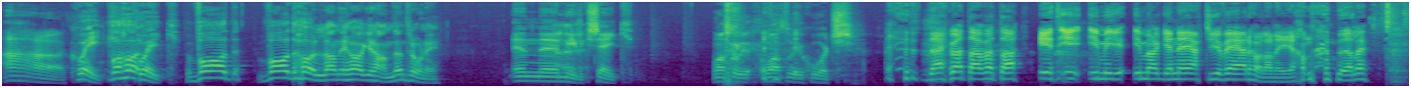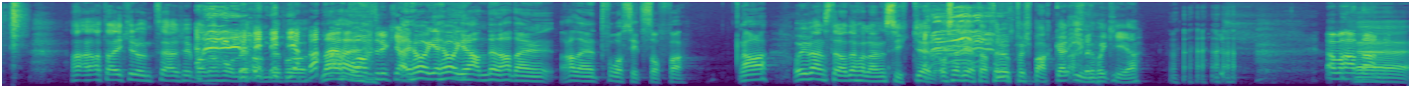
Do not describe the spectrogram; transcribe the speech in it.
Ah, Quake. Vad, hö- Quake. vad, vad höll han i högerhanden tror ni? En eh, milkshake. Och han stod, i- och han stod i shorts. Nej, vänta, vänta. Ett i, imi- imaginärt gevär höll han i handen, eller? Att han gick runt så här, typ att han håller handen på... Ja. Nej, här, avtryckaren. i höger, högerhanden hade han, hade han en tvåsitssoffa. Ja, och i vänsterhanden höll han en cykel och sen letade efter uppförsbackar inne på Ikea. Ja, vad hade han? Eh,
